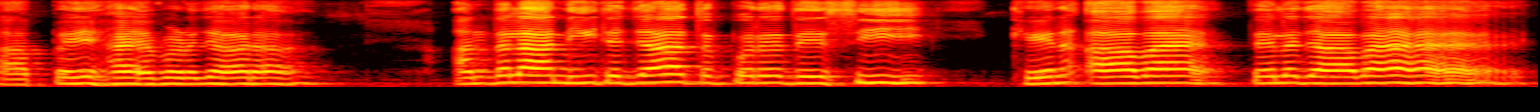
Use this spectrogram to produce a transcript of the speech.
ਆਪੇ ਹੈ ਬਣਜਾਰਾ ਅੰਦਲਾ ਨੀਚ ਜਾਤ ਪਰਦੇਸੀ, ਖਿਨ ਆਵੈ, ਤਿਲ ਜਾਵੈ।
